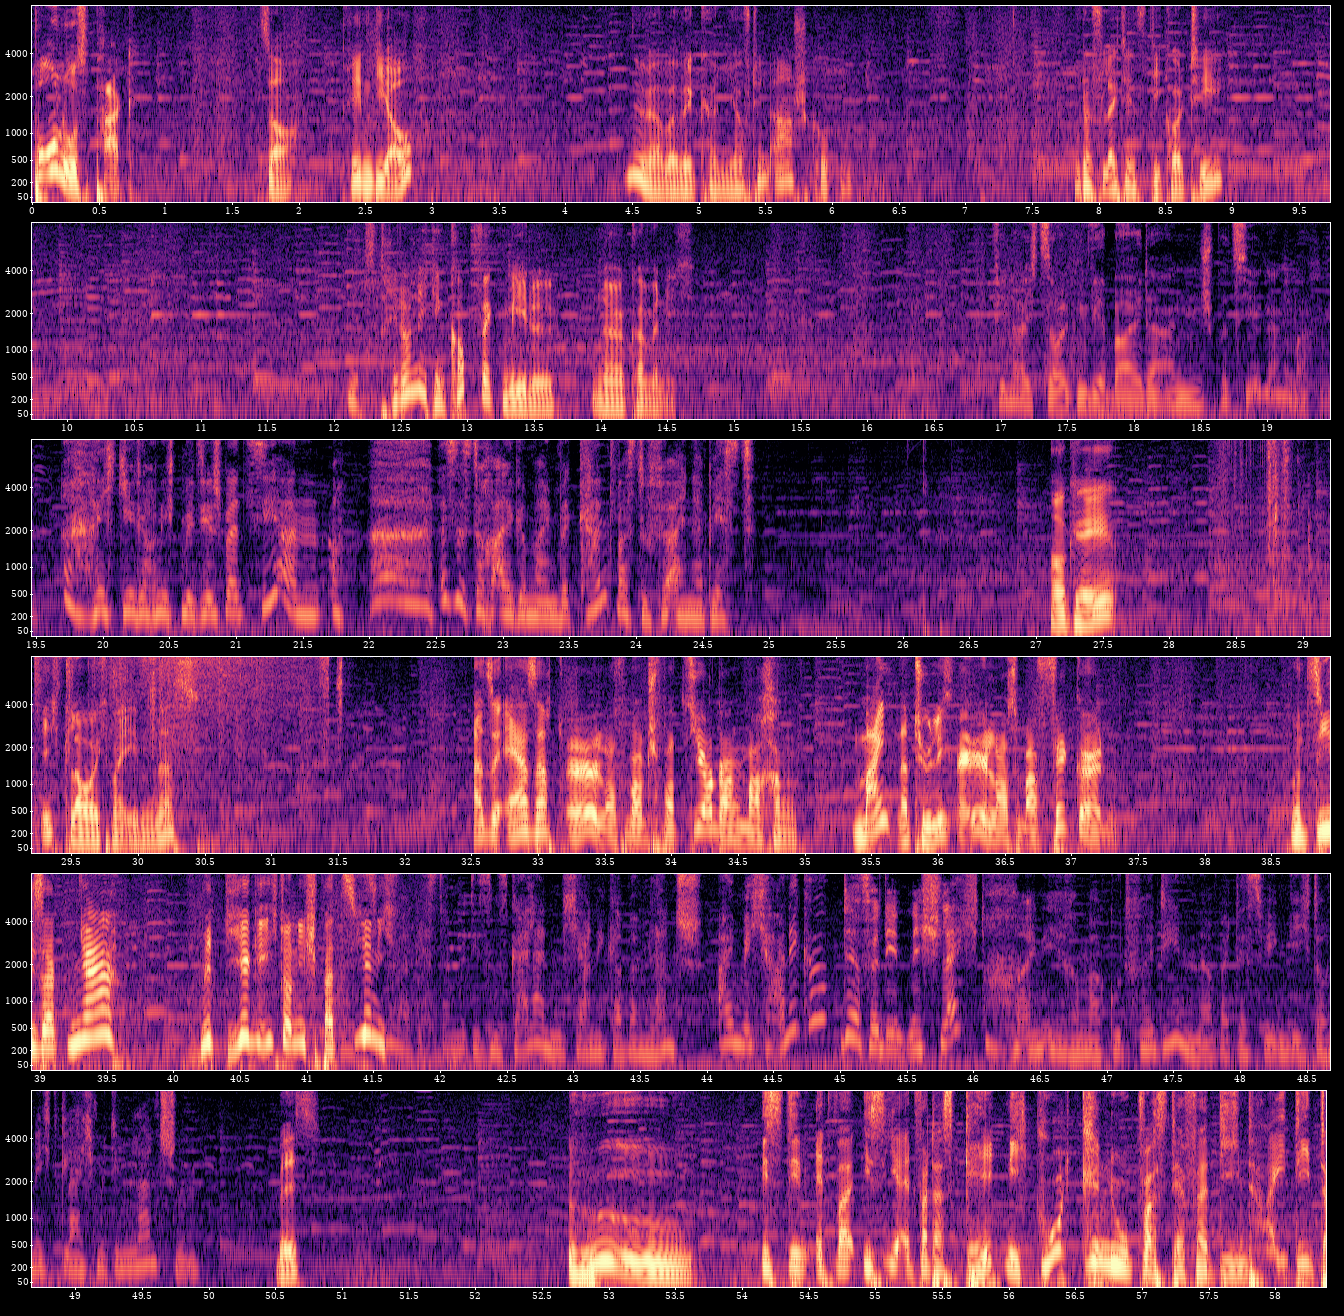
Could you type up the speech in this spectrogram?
Bonuspack. So, reden die auch? Nö, aber wir können hier auf den Arsch gucken. Oder vielleicht ins Dekolleté? Jetzt dreh doch nicht den Kopf weg, Mädel. Nö, können wir nicht. Vielleicht sollten wir beide einen Spaziergang machen. Ich gehe doch nicht mit dir spazieren. Es ist doch allgemein bekannt, was du für einer bist. Okay. Ich klaue euch mal eben das. Also er sagt, ey, lass mal einen Spaziergang machen. Meint natürlich, ey, lass mal ficken. Und sie sagt, ja, mit dir gehe ich doch nicht spazieren. Ich mit diesem Skyline-Mechaniker beim Lunch. Ein Mechaniker? Der verdient nicht schlecht. Ein Ehre mag gut verdienen, aber deswegen gehe ich doch nicht gleich mit ihm lunchen. Was? Uh. Ist dem etwa, ist ihr etwa das Geld nicht gut genug, was der verdient? Heidi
